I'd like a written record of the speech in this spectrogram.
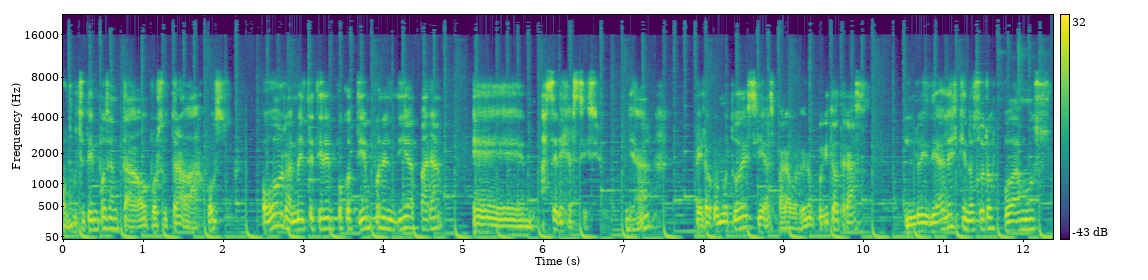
mucho tiempo sentado por sus trabajos o realmente tienen poco tiempo en el día para eh, hacer ejercicio, ¿ya? Pero como tú decías, para volver un poquito atrás, lo ideal es que nosotros podamos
